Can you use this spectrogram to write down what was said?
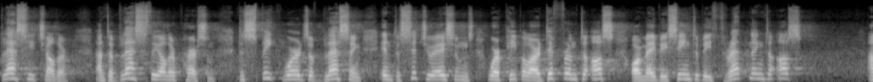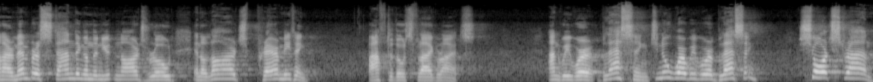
bless each other and to bless the other person, to speak words of blessing into situations where people are different to us or may be seen to be threatening to us. And I remember standing on the Newtownards Road in a large prayer meeting after those flag riots. And we were blessing. Do you know where we were blessing? Short Strand.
